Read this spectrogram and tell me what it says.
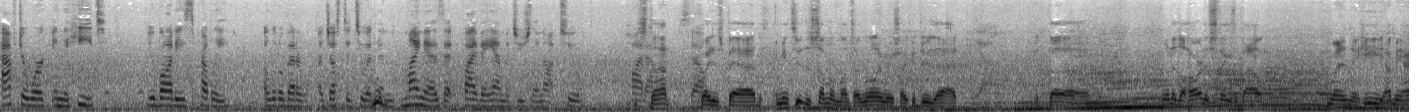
after work in the heat, your body's probably a little better adjusted to it than mine is at 5 a.m. It's usually not too hot It's out. not so, quite as bad. I mean, through the summer months, I really wish I could do that. yeah. But uh, one of the hardest things about running the heat, I mean, I,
